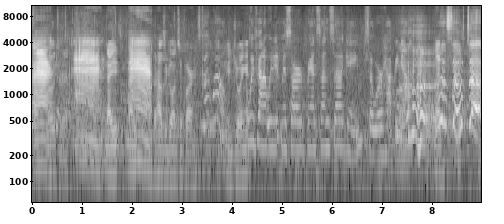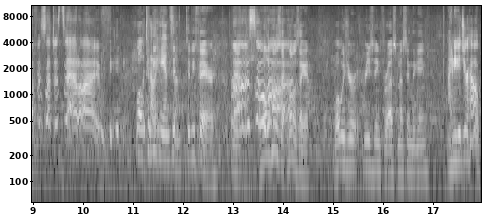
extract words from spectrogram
Hi. Ah. flow to it. Now, you, now so how's it going so far? It's going well. You enjoying it? We found out we didn't miss our grandson's uh, game, so we're happy now. That's so tough. It's such a sad life. Well, Look to how be, handsome. To, to be fair, Oh, now, it's so hold, on, hold on a second. Hold on a second. What was your reasoning for us messing the game? I needed your help.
